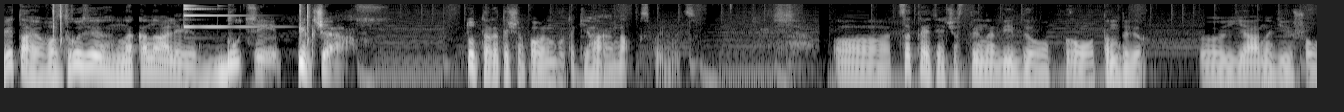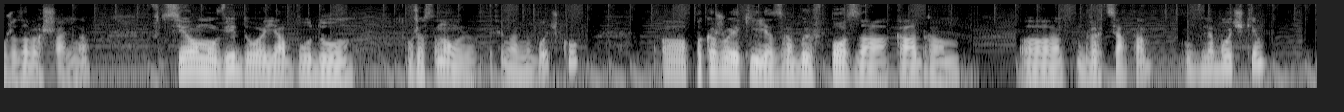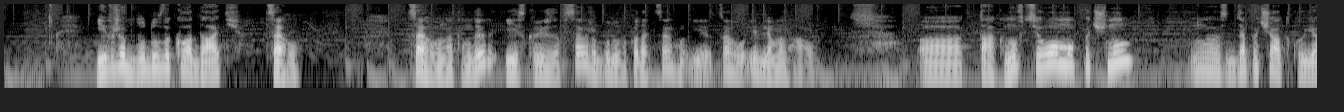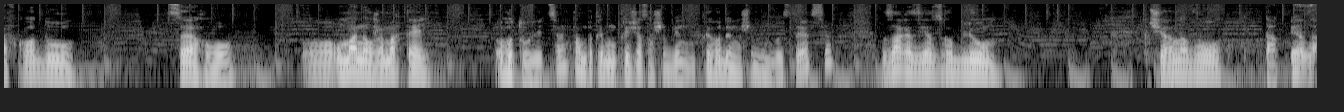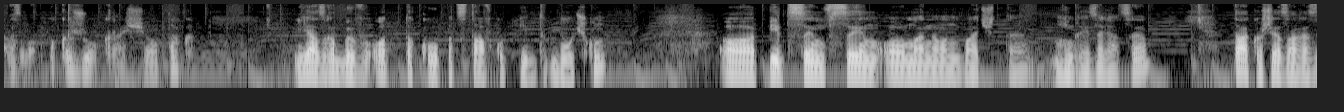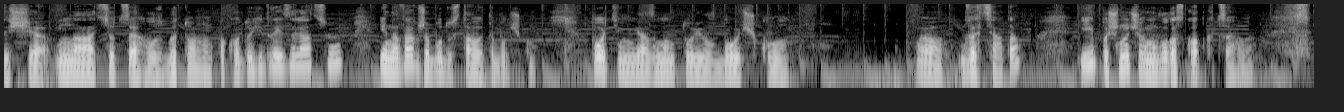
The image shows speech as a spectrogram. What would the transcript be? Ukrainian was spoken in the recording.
Вітаю вас, друзі, на каналі Буці Picture. Тут теоретично повинен був такий гарний напис появитися. Це третя частина відео про тандир. Е, Я надію, що вже завершальна. В цьому відео я буду вже встановлювати фінальну бочку. Е, Покажу, які я зробив поза кадром е, дверцята для бочки. І вже буду викладати цеглу цеглу на тандир, і, скоріш за все, вже буду викладати цеглу і, цеглу і для мангалу. Е, так, ну в цілому почну. Для початку я вкладу цеглу. У мене вже мартель готується. Там потрібно 3 часа, щоб він 3 години, щоб він вистоявся. Зараз я зроблю чернову. Так, я зараз вам покажу краще отак. Я зробив от таку підставку під бочку. Під цим всім у мене, он, бачите, гідроізоляція. Також я зараз ще на цю цеглу з бетоном покладу гідроізоляцію і наверх вже буду ставити бочку. Потім я змонтую в бочку дверцята і почну чорнову розкладку цегли.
